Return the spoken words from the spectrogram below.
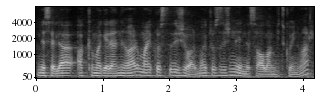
mesela aklıma gelen ne var? MicroStrategy var. MicroStrategy'nin elinde sağlam Bitcoin var.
